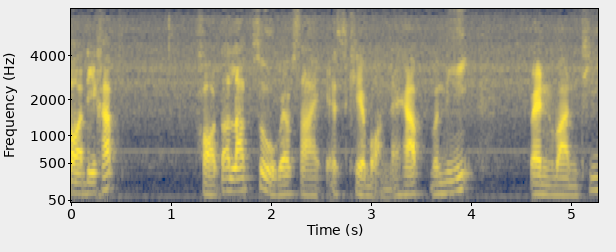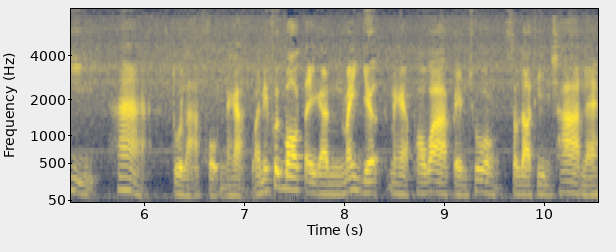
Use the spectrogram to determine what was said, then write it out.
สวัสดีครับ ขอต้อนรับสู่เว็บไซต์ SK b o n นะครับ วันนี้เป็นวันที่ 5 ตุลาคมนะครับ วันนี้ฟุตบอลเตะกันไม่เยอะนะครับ เพราะว่าเป็นช่วงสัปดาห์ทีมชาตินะ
